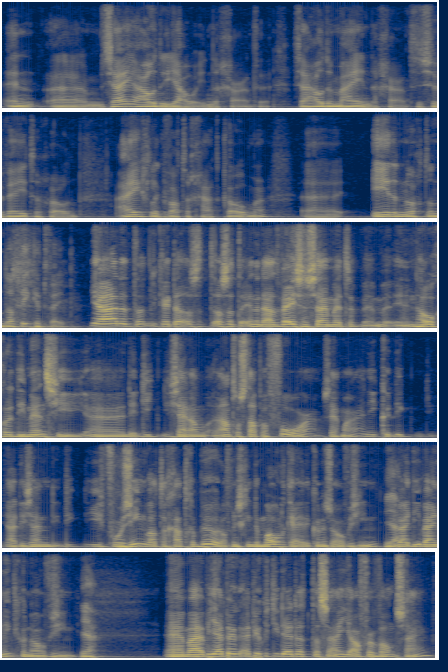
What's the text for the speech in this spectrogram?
En um, zij houden jou in de gaten. Zij houden mij in de gaten. Ze weten gewoon eigenlijk wat er gaat komen. Uh, eerder nog dan dat ik het weet. Ja, dat, dat, kijk, als, het, als het inderdaad wezens zijn met een hogere dimensie, die, die, die zijn al een aantal stappen voor, zeg maar. En die, die, ja, die, zijn, die, die, voorzien wat er gaat gebeuren. Of misschien de mogelijkheden kunnen ze overzien, ja. die, wij, die wij niet kunnen overzien. Ja. Uh, maar heb, jij, heb je ook het idee dat, dat ze aan jou verwant zijn?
